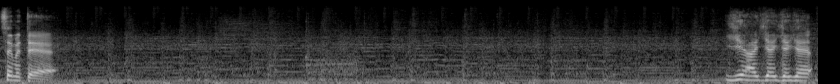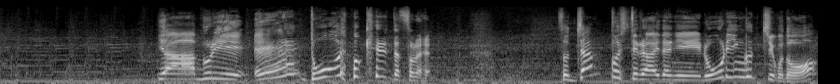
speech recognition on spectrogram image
せめて。いやいやいやいや。いや無理。え？ー、どう避けるんだそれ。そうジャンプしてる間にローリングっちゅうこと？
